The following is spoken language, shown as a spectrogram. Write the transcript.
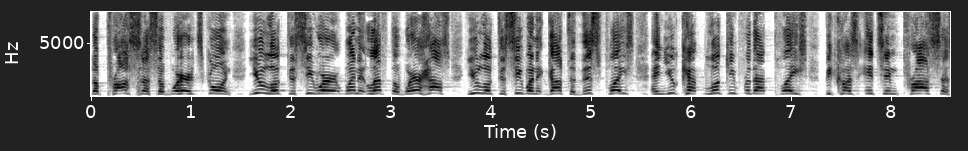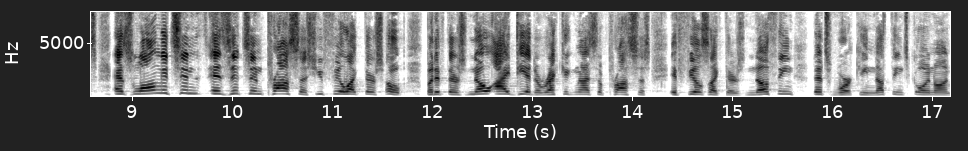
the process of where it's going. You looked to see where it, when it left the warehouse, you looked to see when it got to this place, and you kept looking for that place because it's in process. As long it's in, as it's in process, you feel like there's hope. But if there's no idea to recognize the process, it feels like there's nothing that's working, nothing's going on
